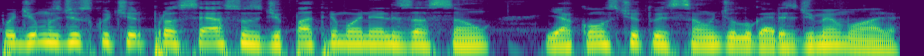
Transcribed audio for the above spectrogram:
Podíamos discutir processos de patrimonialização e a constituição de lugares de memória,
